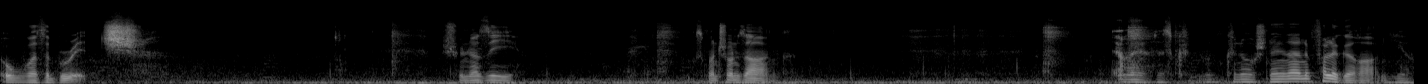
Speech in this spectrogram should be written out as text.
Over the bridge. Schöner See. Muss man schon sagen. Aber ja, das könnte, man könnte auch schnell in eine Falle geraten hier.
